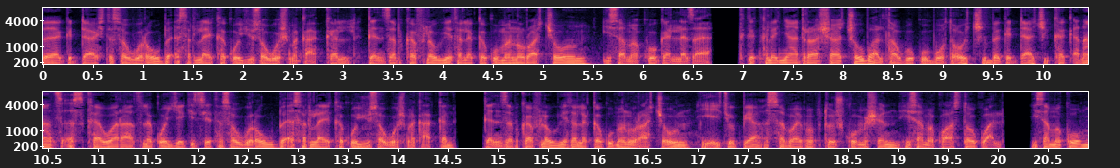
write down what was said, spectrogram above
በግዳጅ ተሰውረው በእስር ላይ ከቆዩ ሰዎች መካከል ገንዘብ ከፍለው የተለቀቁ መኖራቸውን ኢሰመኮ ገለጸ። ትክክለኛ አድራሻቸው ባልታወቁ ቦታዎች በግዳጅ ከቀናት እስከ ወራት ለቆየ ጊዜ ተሰውረው በእስር ላይ ከቆዩ ሰዎች መካከል ገንዘብ ከፍለው የተለቀቁ መኖራቸውን የኢትዮጵያ ሰብአዊ መብቶች ኮሚሽን ኢሰመኮ አስታውቋል። ኢሰመኮም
